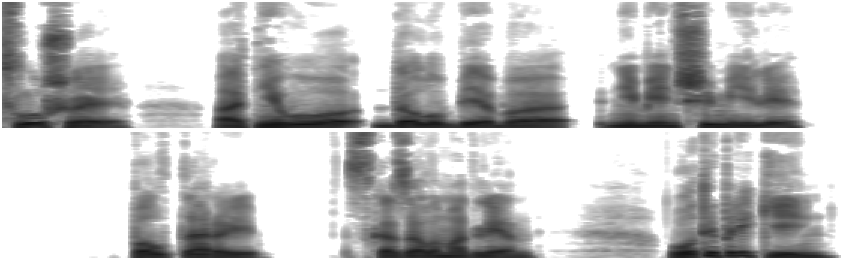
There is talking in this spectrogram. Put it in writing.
Слушай, от него до Лубеба не меньше мили». «Полторы», — сказала Мадлен. «Вот и прикинь,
